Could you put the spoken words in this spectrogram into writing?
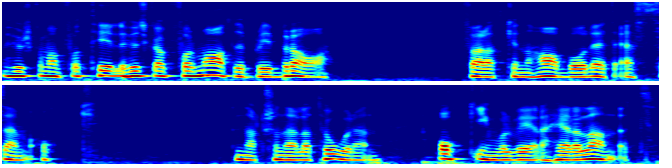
hur ska man få till, hur ska formatet bli bra för att kunna ha både ett SM och nationella touren och involvera hela landet.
